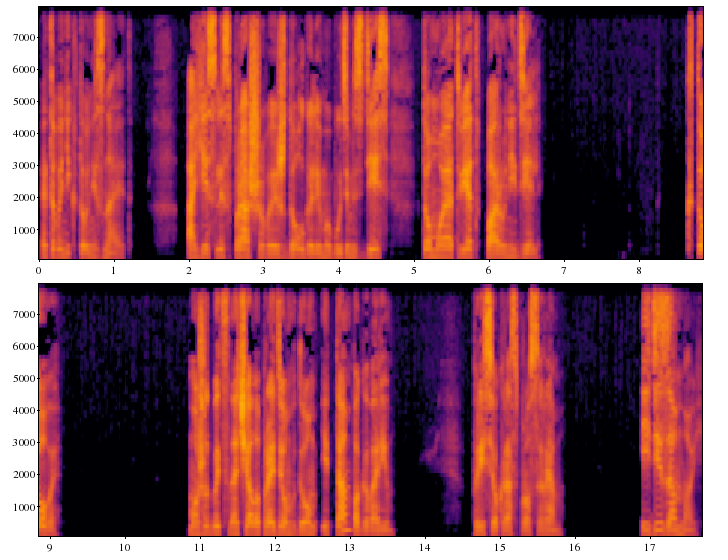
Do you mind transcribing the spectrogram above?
Этого никто не знает. А если спрашиваешь, долго ли мы будем здесь, то мой ответ — пару недель. «Кто вы?» «Может быть, сначала пройдем в дом и там поговорим?» — присек расспросы Рэм. «Иди за мной.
